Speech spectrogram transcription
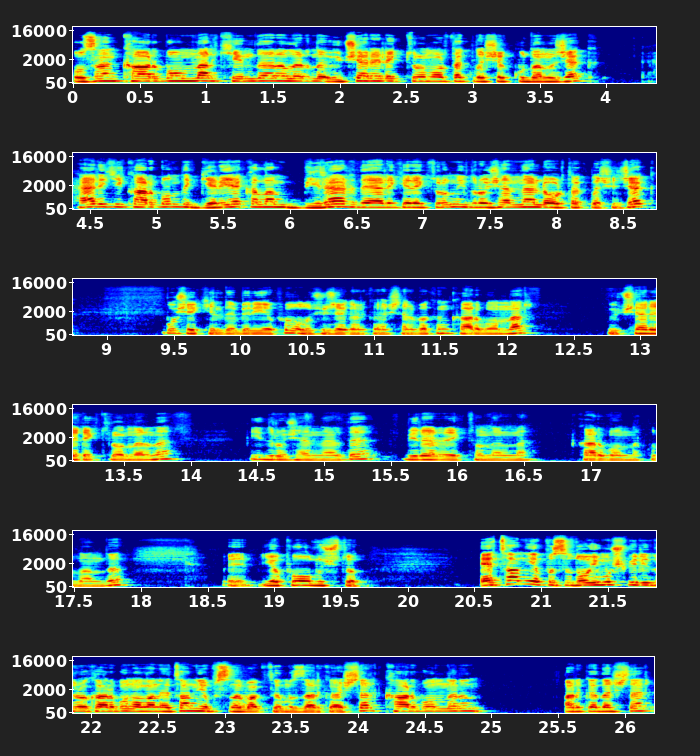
O zaman karbonlar kendi aralarında üçer elektron ortaklaşa kullanacak. Her iki karbon da geriye kalan birer değerlik elektronu hidrojenlerle ortaklaşacak. Bu şekilde bir yapı oluşacak arkadaşlar. Bakın karbonlar üçer elektronlarını hidrojenler de birer elektronlarını karbonla kullandı. Ve yapı oluştu. Etan yapısı doymuş bir hidrokarbon olan etan yapısına baktığımızda arkadaşlar karbonların arkadaşlar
